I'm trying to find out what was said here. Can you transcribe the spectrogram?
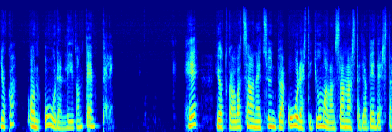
joka on uuden liiton temppeli. He, jotka ovat saaneet syntyä uudesti Jumalan sanasta ja vedestä,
